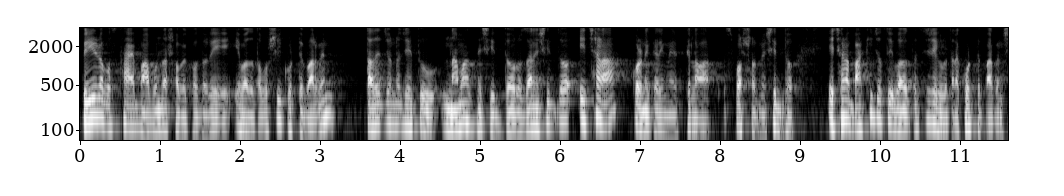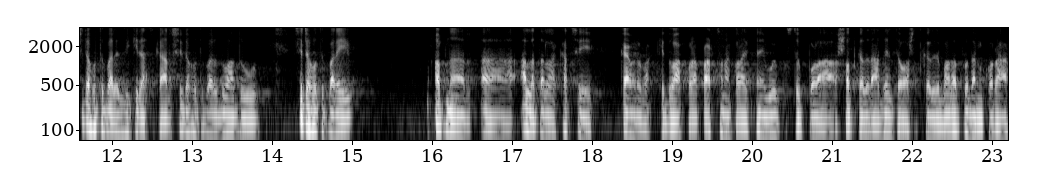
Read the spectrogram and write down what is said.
পিরিয়ড অবস্থায় মা বোনরা সবে কদরে এবাদত অবশ্যই করতে পারবেন। তাদের জন্য যেহেতু নামাজ নিষিদ্ধ, রোজা নিষিদ্ধ, এছাড়া কোরআনে তেলাওয়াত, স্পর্শ নিষিদ্ধ, এছাড়া বাকি যত ইবাদত আছে সেগুলো তারা করতে পারবেন। সেটা হতে পারে জিকির আসকার সেটা হতে পারে দোয়া সেটা হতে পারে আপনার আল্লাহ তালার কাছে কায়মের বাক্যে দোয়া করা, প্রার্থনা করা, ইসলামী বই পুস্তক পড়া, সৎ কাজের আদেশ দেওয়া কাজের বাধা প্রদান করা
